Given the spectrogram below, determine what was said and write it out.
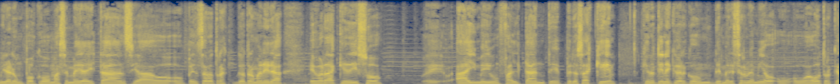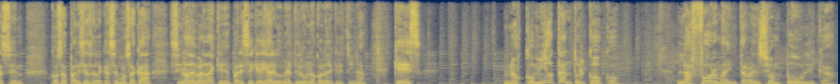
mirar un poco más en media distancia o, pensar de otra manera. Es verdad que de eso eh, hay medio un faltante, pero ¿sabes qué? Que no tiene que ver con desmerecerme a mí o, a otros que hacen cosas parecidas a las que hacemos acá, sino de verdad que me parece que hay algo, mira, te lo uno con lo de Cristina, que es, nos comió tanto el coco la forma de intervención pública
